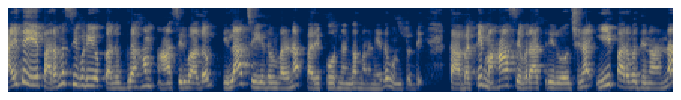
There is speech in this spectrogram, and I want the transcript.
అయితే పరమశివుడి యొక్క అనుగ్రహం ఆశీర్వాదం ఇలా చేయడం వలన పరిపూర్ణంగా మన మీద ఉంటుంది. కాబట్టి మహాశివరాత్రి రోజున ఈ పర్వదినాన్న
